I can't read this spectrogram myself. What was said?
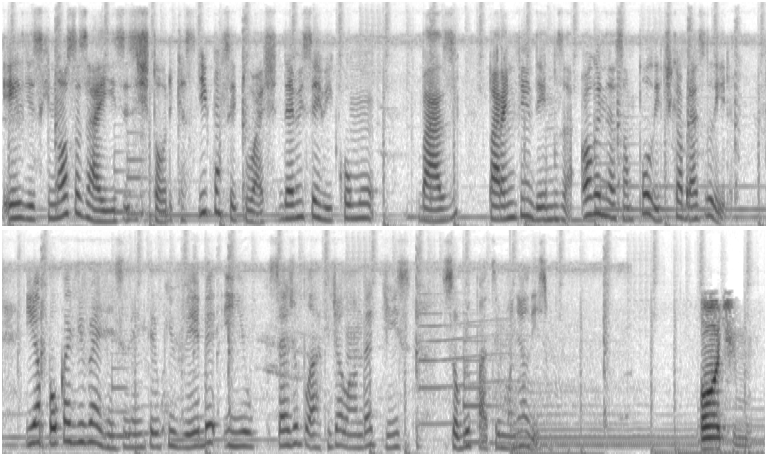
ele diz que nossas raízes históricas e conceituais devem servir como base para entendermos a organização política brasileira. E há poucas divergências entre o que Weber e o Sérgio Buarque de Holanda diz sobre o patrimonialismo. Ótimo!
